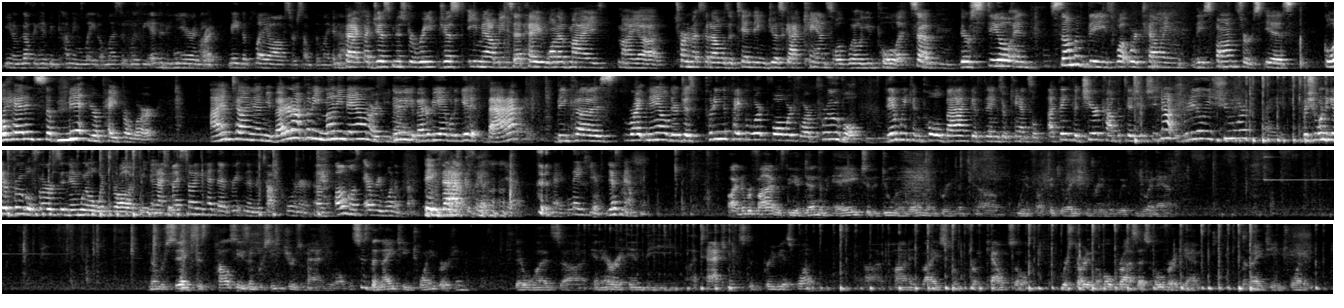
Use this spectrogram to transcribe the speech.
you know, nothing had been coming late unless it was the end of the year and they Right. made the playoffs or something like that. In fact, I just, Mr. Reed just emailed me and said, hey, one of my, my uh, tournaments that I was attending just got canceled, will you pull it? So Mhm. there's still, and some of these, what we're telling the sponsors is, go ahead and submit your paperwork. I am telling them, you better not put any money down, or if you do, you better be able to get it back. Because right now, they're just putting the paperwork forward for approval. Mm-hmm. Then we can pull back if things are canceled. I think the cheer competition, she's not really sure, Right. but she wanted to get approval first, and then we'll withdraw if we need And I, I saw you had that written in the top corner of almost every one of them. Exactly. Yeah. Okay, thank you. Yes, ma'am. All right, number five is the addendum A to the dual enrollment agreement uh, with articulation agreement with UNF. Number six is the policies and procedures manual. This is the nineteen twenty version. There was uh, an error in the attachments to the previous one. Uh, Upon advice from, from council, we're starting the whole process over again for nineteen twenty uh,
